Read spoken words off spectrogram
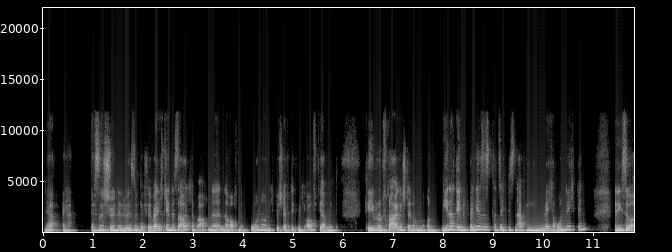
Ja, ja. Das ist eine schöne Lösung dafür, weil ich kenne das auch. Ich habe auch eine, eine offene Krone und ich beschäftige mich oft ja, mit Themen und Fragestellungen. Und je nachdem, bei mir ist es tatsächlich ein bisschen abhängig, in welcher Runde ich bin. Wenn ich so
